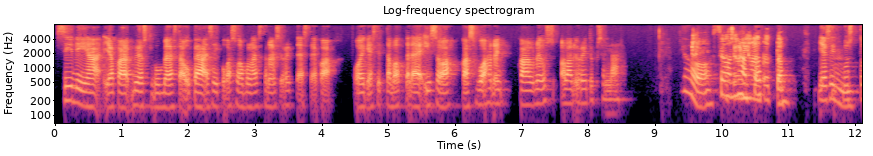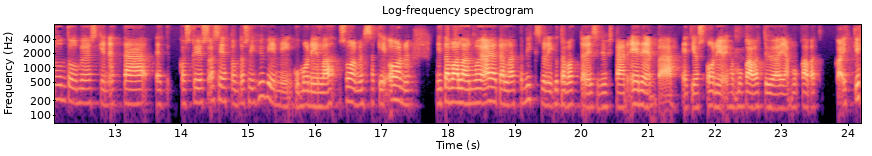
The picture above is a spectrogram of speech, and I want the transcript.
Siniä, joka myöskin mun mielestä on upea esikuva suomalaista naisyrittäjästä, joka oikeasti tavoittelee isoa kasvua hänen kauneusalan yrityksellään. Joo, se on, se on ihan, ihan totta. totta. Ja sitten mm. musta tuntuu myöskin, että, että koska jos asiat on tosi hyvin, niin kuin monilla Suomessakin on, niin tavallaan voi ajatella, että miksi mä niin kuin tavoittelisin yhtään enempää, että jos on jo ihan mukava työ ja mukavat kaikki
